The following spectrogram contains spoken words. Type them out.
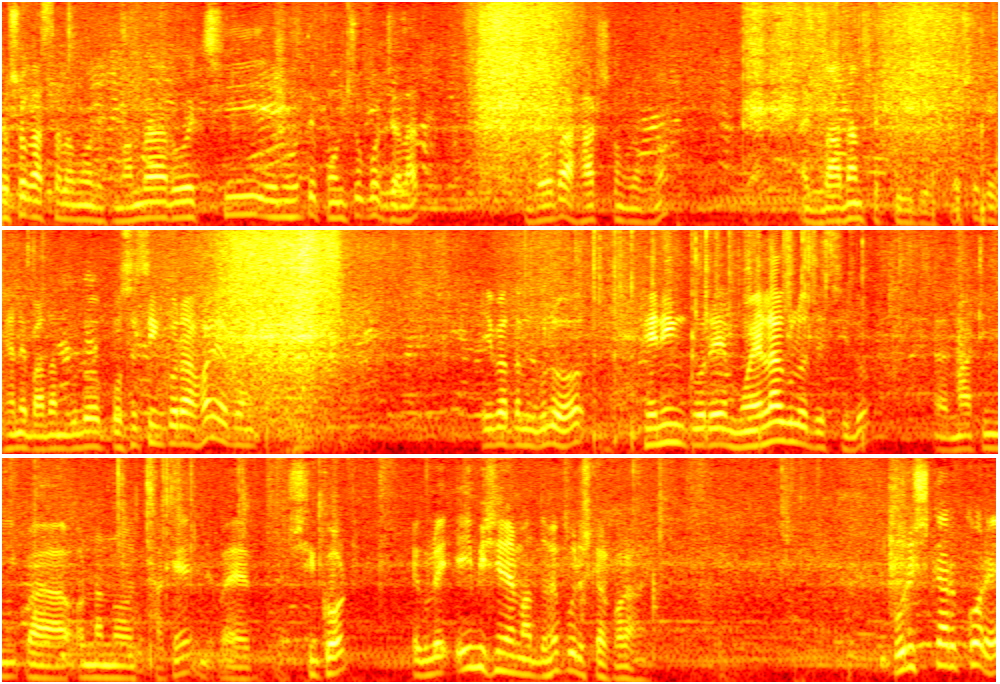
দর্শক, আসসালামু আলাইকুম। আমরা রয়েছি এই মুহূর্তে পঞ্চগড় জেলার বড়দা হাট সংলগ্ন এক বাদাম ফ্যাক্টরিতে দর্শক, এখানে বাদামগুলো প্রসেসিং করা হয় এবং এই বাদামগুলো ফেনিং করে ময়লাগুলো যে ছিল মাটি বা অন্যান্য থাকে শিকড়, এগুলো এই মেশিনের মাধ্যমে পরিষ্কার করা হয়। পরিষ্কার করে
